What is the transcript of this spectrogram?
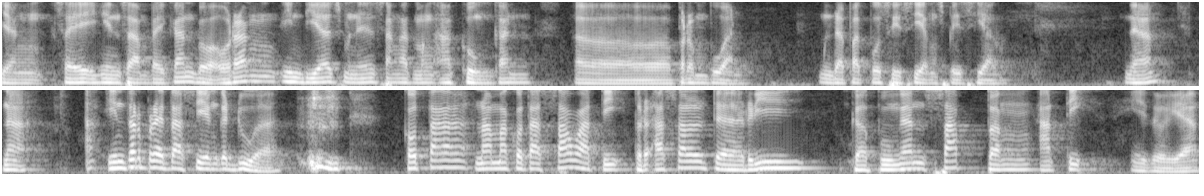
yang saya ingin sampaikan bahwa orang India sebenarnya sangat mengagungkan uh, perempuan mendapat posisi yang spesial. Nah, nah interpretasi yang kedua, kota nama kota Sawati berasal dari gabungan Sabang Ati itu ya.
